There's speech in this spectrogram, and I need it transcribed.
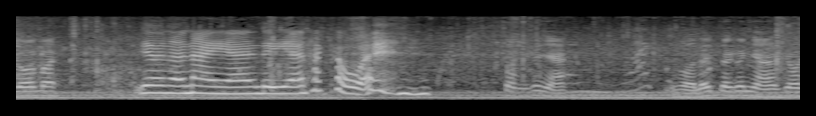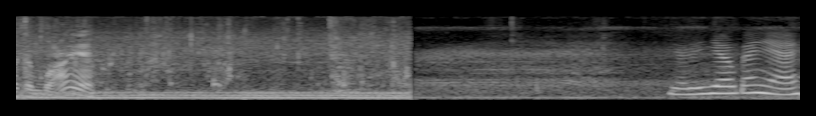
Rồi mày. giờ này, này à, đi à, thất thu à Xong cái nhà. Rồi lấy cho cái nhà cho thèm quả nha. Giờ đi vô cái nhà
